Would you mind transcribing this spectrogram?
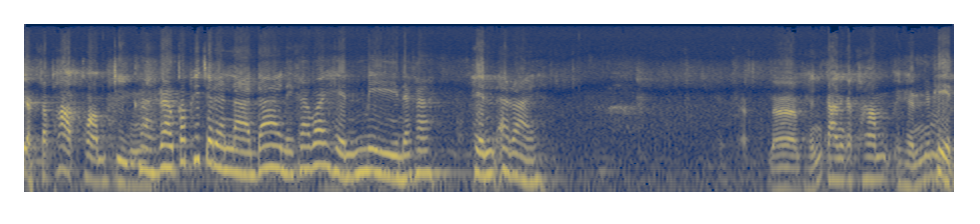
จากสภาพความจริงค่ะเราก็พิจารณาได้นะคะว่าเห็นมีนะคะ เห็นอะไรเอ่อเห็นการกระทำเห็นนี่ผิมันด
